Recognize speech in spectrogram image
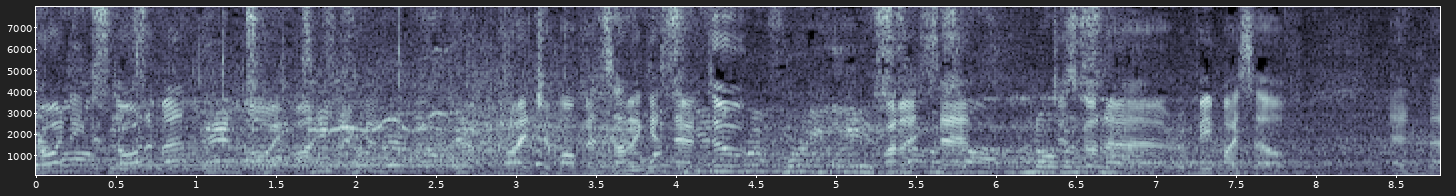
joining the tournament. And Oh, wait, one 20 second. career knockouts. All right, Jamal Ben Saddik is there too. What I said, I'm just gonna repeat myself. And uh,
